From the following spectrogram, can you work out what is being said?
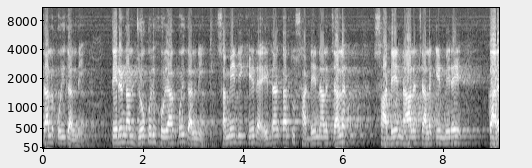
ਚੱਲ ਕੋਈ ਗੱਲ ਨਹੀਂ। ਤੇਰੇ ਨਾਲ ਜੋ ਕੁਝ ਹੋਇਆ, ਕੋਈ ਗੱਲ ਨਹੀਂ। ਸਮੇਂ ਦੀ ਖੇਡ ਹੈ ਇਦਾਂ ਕਰ, ਤੂੰ ਸਾਡੇ ਨਾਲ ਚੱਲ। ਸਾਡੇ ਨਾਲ ਚੱਲ ਕੇ ਮੇਰੇ ਘਰ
